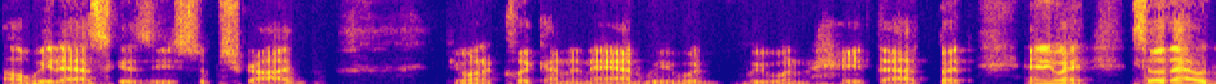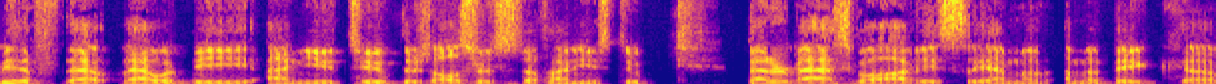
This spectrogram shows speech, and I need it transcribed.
All we'd ask is you subscribe. If you want to click on an ad, we would we wouldn't hate that. But anyway, so that would be the that that would be on YouTube. There's all sorts of stuff on YouTube better basketball obviously i'm a, I'm a big uh,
